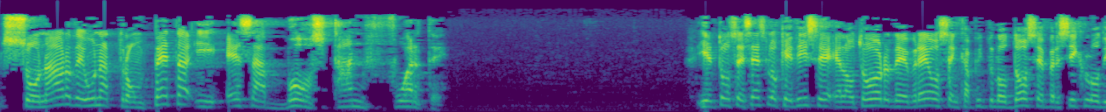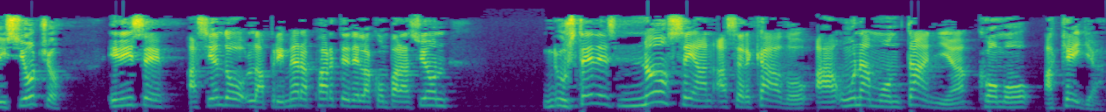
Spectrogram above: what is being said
sonar de una trompeta y esa voz tan fuerte. Y entonces es lo que dice el autor de Hebreos en capítulo 12, versículo 18. Y dice, haciendo la primera parte de la comparación, ustedes no se han acercado a una montaña como aquella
